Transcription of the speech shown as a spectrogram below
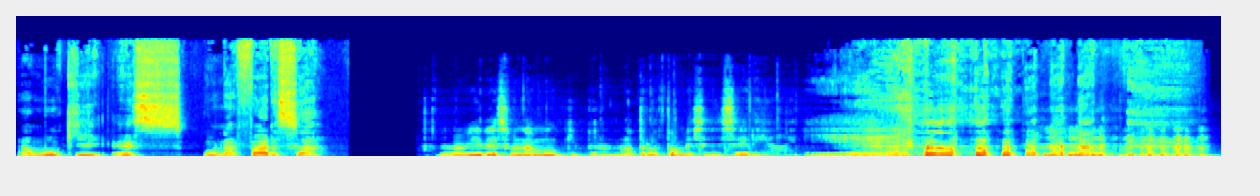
Amuki es una farsa. La vida es una Amuki, pero no te lo tomes en serio. Yeah.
